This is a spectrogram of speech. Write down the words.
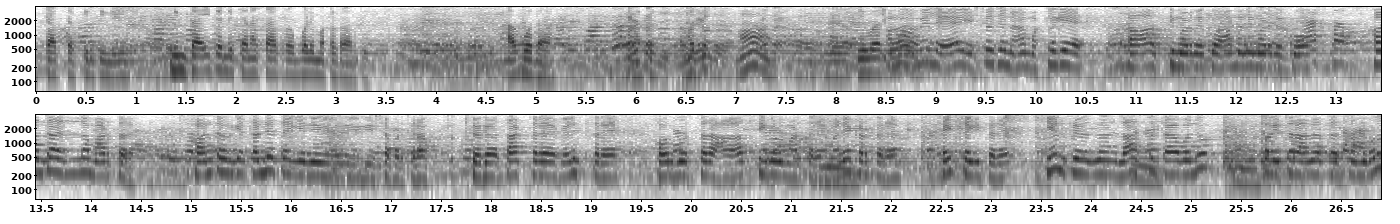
ಇಟ್ಟಾಕ್ತಾರೆ ತಿಂತೀವಿ. ನಿಮ್ಮ ತಾಯಿ ತಂದೆ ಚೆನ್ನಾಗಿ ಸಾಕ್ರು ಒಬ್ಬಳಿ ಮಕ್ಕಳ್ರ ಅಂತೀವಿ. ಆಗ್ಬೋದಾ? ಇವತ್ತು ಆಮೇಲೆ ಎಷ್ಟೋ ಜನ ಮಕ್ಕಳಿಗೆ ಆ ಆಸ್ತಿ ಮಾಡಬೇಕು ಆ ಮನೆ ಮಾಡಬೇಕು ಅಂತ ಎಲ್ಲ ಮಾಡ್ತಾರೆ. ಅಂಥವ್ರಿಗೆ ತಂದೆ ತಾಯಿಗೆ ನೀವು ಇಷ್ಟಪಡ್ತೀರಾ? ಇವಾಗ ಸಾಕ್ತಾರೆ ಬೆಳೆಸ್ತಾರೆ ಅವ್ರಿಗೋಸ್ಕರ ಆ ಆಸ್ತಿಗಳು ಮಾಡ್ತಾರೆ ಮನೆ ಕಟ್ತಾರೆ ಸೈಟ್ ತೆಗಿತಾರೆ. ಏನು ಪ್ರಯೋಜನ? ಲಾಸ್ಟಲ್ಲಿ ತಗೊಬಂದು ಈ ಥರ ಅನಾಥಾಶ್ರಮಗಳು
